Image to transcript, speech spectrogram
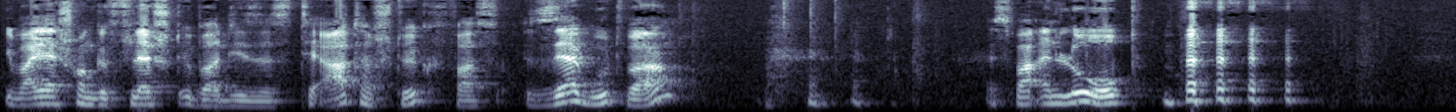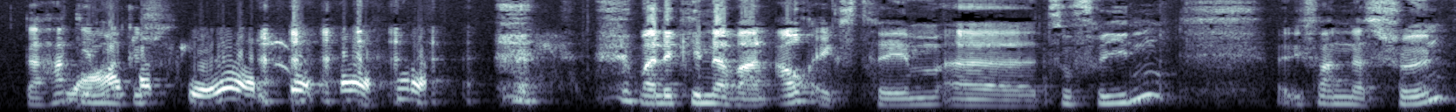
ich war ja schon geflasht über dieses Theaterstück, was sehr gut war. Es war ein Lob. da hat ja, jemand gehört. Meine Kinder waren auch extrem äh, zufrieden. Die fanden das schön.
